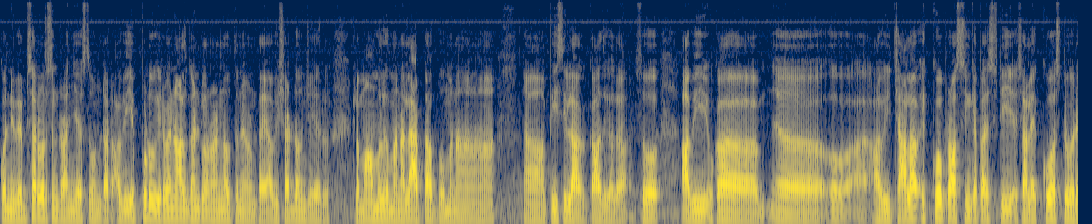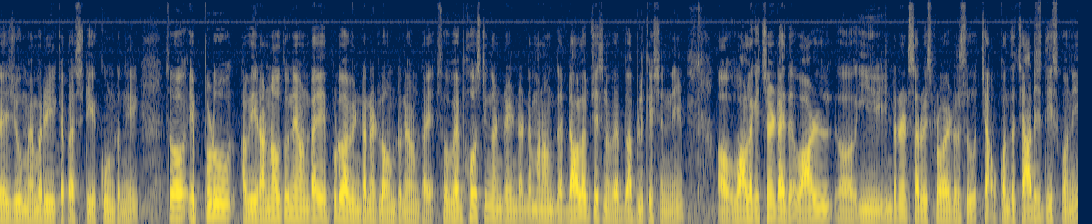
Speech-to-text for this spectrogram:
కొన్ని వెబ్ సర్వర్స్ని రన్ చేస్తూ ఉంటారు. అవి ఎప్పుడు ఇరవై నాలుగు గంటలు రన్ అవుతూనే ఉంటాయి. అవి షట్ డౌన్ చేయరు. ఇట్లా మామూలుగా మన ల్యాప్టాప్ మన పీసీ లాగా కాదు కదా. సో అవి ఒక అవి చాలా ఎక్కువ ప్రాసెసింగ్ కెపాసిటీ చాలా ఎక్కువ స్టోరేజ్ మెమరీ కెపాసిటీ ఎక్కువ ఉంటుంది. సో ఎప్పుడు అవి రన్ అవుతూనే ఉంటాయి ఎప్పుడు అవి ఇంటర్నెట్లో ఉంటూనే ఉంటాయి. సో వెబ్ హోస్టింగ్ అంటే ఏంటంటే మనం డెవలప్ చేసిన వెబ్ అప్లికేషన్ని వాళ్ళకి ఇచ్చినట్టయితే వాళ్ళు ఈ ఇంటర్నెట్ సర్వీస్ ప్రొవైడర్స్ కొంత ఛార్జ్ తీసుకొని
